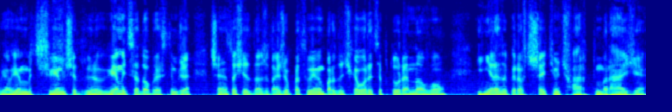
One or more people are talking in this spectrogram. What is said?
Ja wiemy, czy- wiemy, czy, wiemy, co dobre, z tym, że często się zdarza tak, że opracujemy bardzo ciekawą recepturę nową i nieraz dopiero w trzecim, czwartym razie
